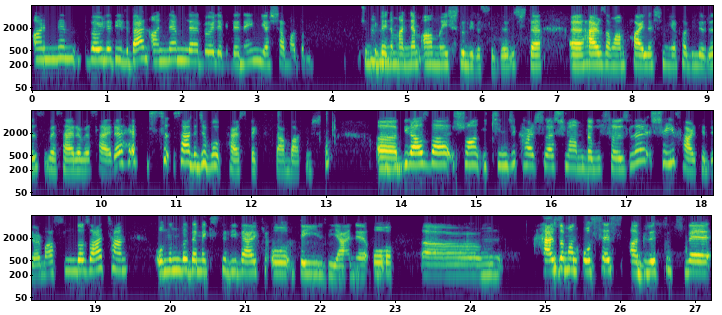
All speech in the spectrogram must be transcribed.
annem böyle değildi. Ben annemle böyle bir deneyim yaşamadım. Çünkü Hı-hı. benim annem anlayışlı birisidir. İşte e, her zaman paylaşım yapabiliriz vesaire vesaire. Hep sadece bu perspektiften bakmıştım. E, biraz da şu an ikinci karşılaşmamda bu sözle şeyi fark ediyorum. Aslında zaten onun da demek istediği belki o değildi. Yani o e, her zaman o ses agresif ve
